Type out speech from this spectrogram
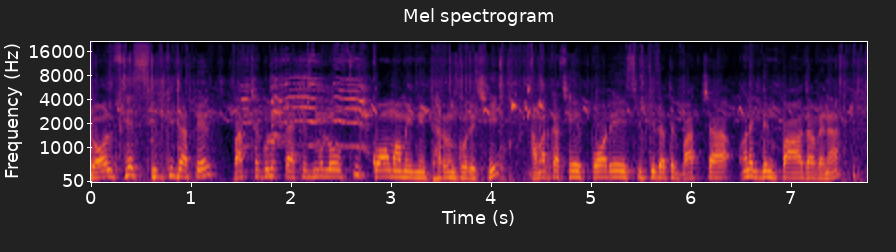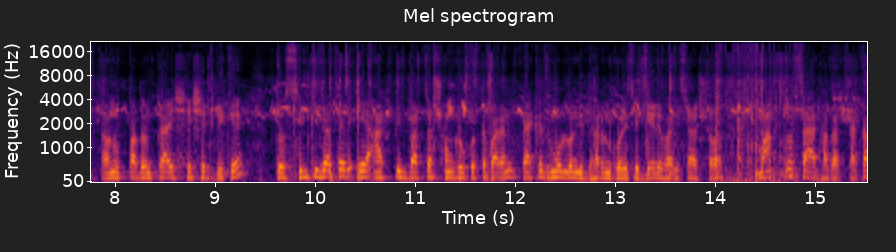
ডলফেস সিল্কি জাতের বাচ্চাগুলো প্যাকেজ মূল্য অতি কম আমি নির্ধারণ করেছি। আমার কাছে এরপরে সিল্কি জাতের বাচ্চা অনেক দিন পাওয়া যাবে না, কারণ উৎপাদন প্রায় শেষের দিকে। তো সিল্কি জাতের এই আট পিস বাচ্চা সংগ্রহ করতে পারেন প্যাকেজ মূল্য নির্ধারণ করেছি ডেলিভারি চার্জ সহ মাত্র চার হাজার টাকা।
